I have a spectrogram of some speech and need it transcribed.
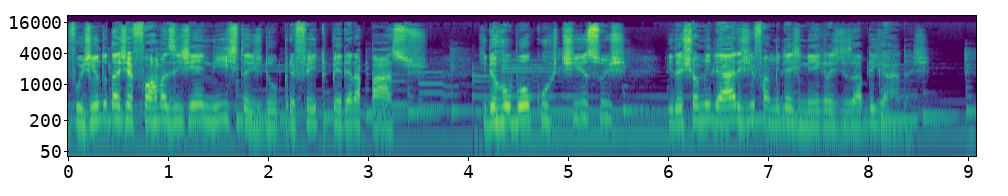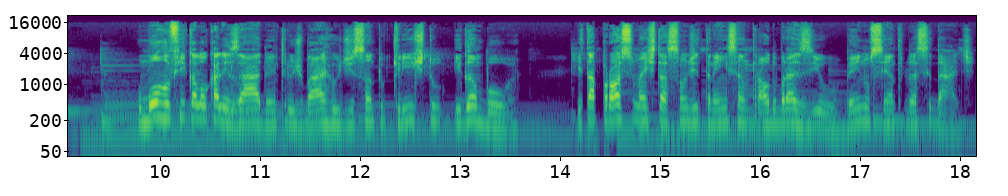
fugindo das reformas higienistas do prefeito Pereira Passos, que derrubou cortiços e deixou milhares de famílias negras desabrigadas. O morro fica localizado entre os bairros de Santo Cristo e Gamboa, e está próximo à estação de trem central do Brasil, bem no centro da cidade.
